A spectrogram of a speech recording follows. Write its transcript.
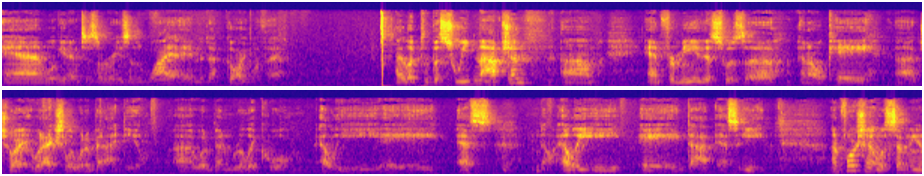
and we'll get into some reasons why I ended up going with that. I looked at the Sweden option. Um, and for me, this was a, an okay uh, choice. It would actually would have been ideal. Uh, it would have been really cool. L E E A A S no L E E A A dot S E. Unfortunately, it was 79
